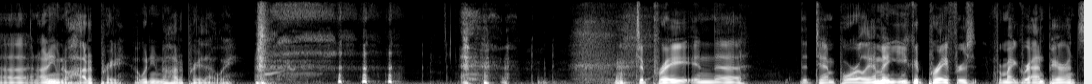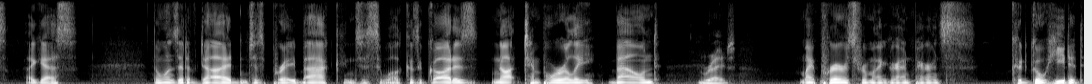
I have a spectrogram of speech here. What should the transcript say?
uh, and I don't even know how to pray. I wouldn't even know how to pray that way. to pray in the the temporally. I mean, you could pray for for my grandparents, I guess, the ones that have died, and just pray back and just well, because God is not temporally bound. Right. My prayers for my grandparents could go heated,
